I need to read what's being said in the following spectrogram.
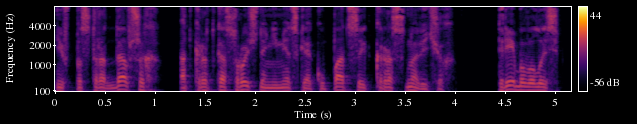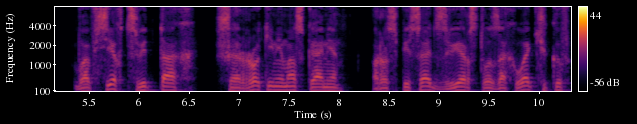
и в пострадавших от краткосрочной немецкой оккупации Красновичах. Требовалось во всех цветах, широкими мазками расписать зверство захватчиков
